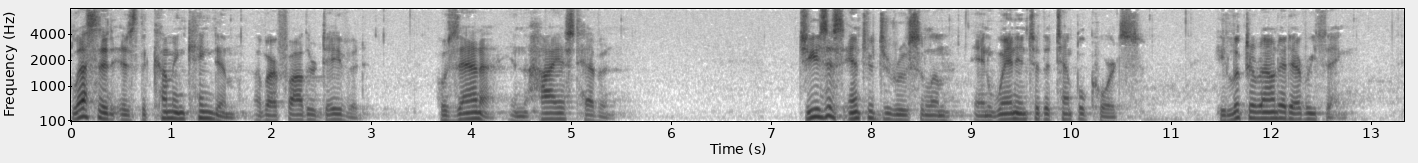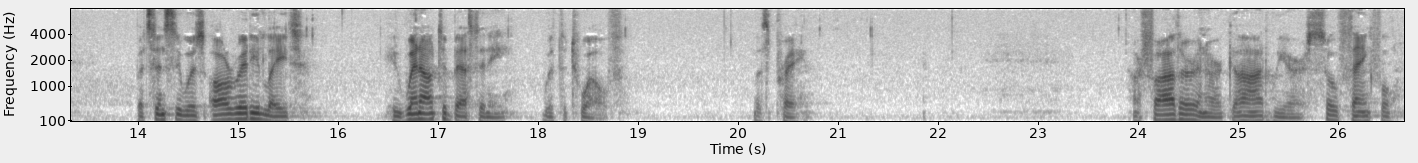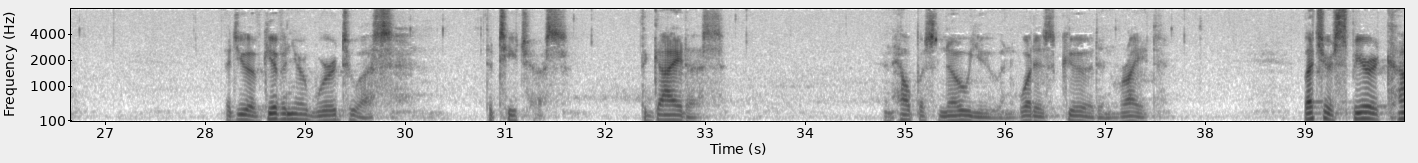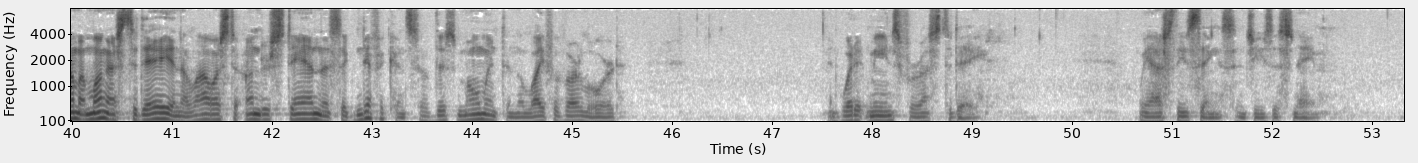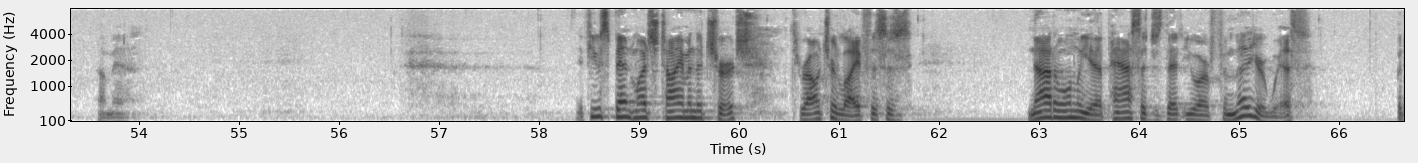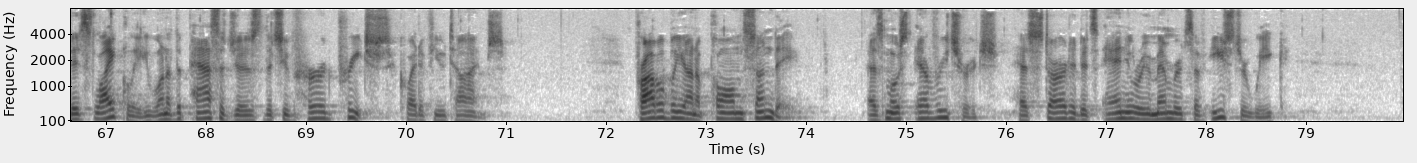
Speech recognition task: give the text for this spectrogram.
Blessed is the coming kingdom of our father David. Hosanna in the highest heaven. Jesus entered Jerusalem and went into the temple courts. He looked around at everything, but since it was already late, he went out to Bethany with the twelve. Let's pray. Our Father and our God, we are so thankful that you have given your word to us to teach us, to guide us, and help us know you and what is good and right. Let your Spirit come among us today and allow us to understand the significance of this moment in the life of our Lord and what it means for us today. We ask these things in Jesus' name. Amen. If you spent much time in the church throughout your life, this is not only a passage that you are familiar with, but it's likely one of the passages that you've heard preached quite a few times. Probably on a Palm Sunday, as most every church has started its annual remembrance of Easter week,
